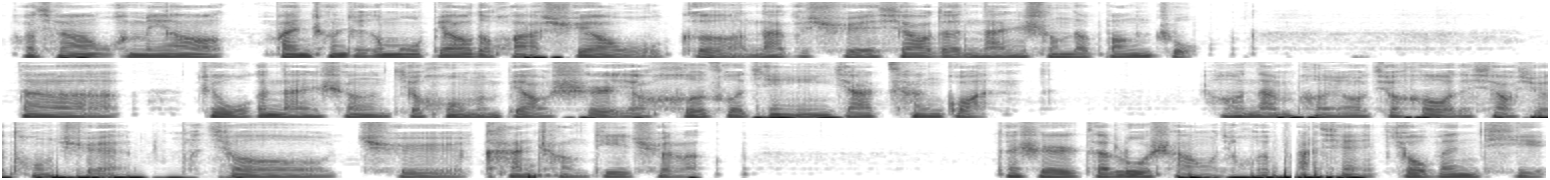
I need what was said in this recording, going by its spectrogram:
好像我们要完成这个目标的话，需要五个那个学校的男生的帮助。那。这五个男生就和我们表示要合作经营一家餐馆，然后男朋友就和我的小学同学就去看场地去了。但是在路上我就会发现有问题，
